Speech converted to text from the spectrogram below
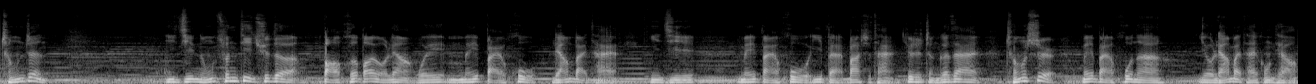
城镇以及农村地区的饱和保有量为每百户两百台，以及每百户一百八十台，就是整个在城市每百户呢有两百台空调，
